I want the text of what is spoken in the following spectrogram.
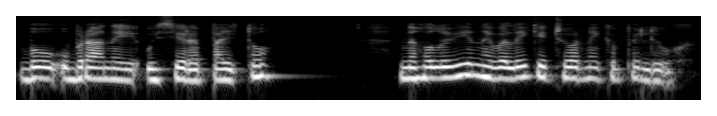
Був убраний у сіре пальто, на голові невеликий чорний капелюх.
